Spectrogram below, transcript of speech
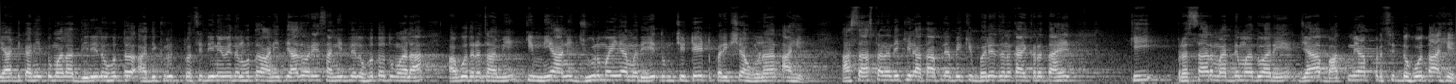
या ठिकाणी तुम्हाला दिलेलं होतं अधिकृत प्रसिद्धी निवेदन होतं आणि त्याद्वारे सांगितलेलं होतं तुम्हाला अगोदरच आम्ही की मे आणि जून महिन्यामध्ये तुमची टेट परीक्षा होणार आहे. असं असताना देखील आता आपल्यापैकी बरेच जण काय करत आहेत की प्रसार माध्यमाद्वारे ज्या बातम्या प्रसिद्ध होत आहेत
